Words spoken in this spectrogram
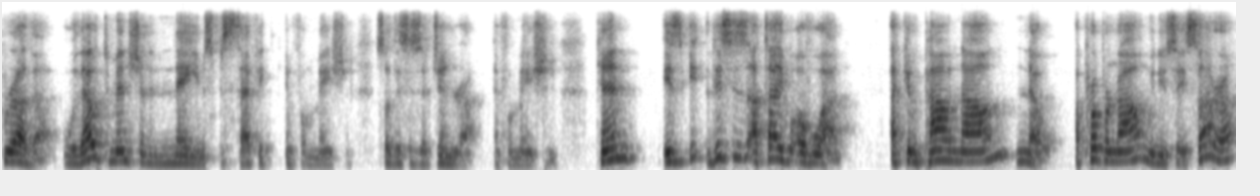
brother, without mentioning name, specific information. So this is a general information. Can is it, this is a type of what? A compound noun? No. A proper noun when you say Sarah,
